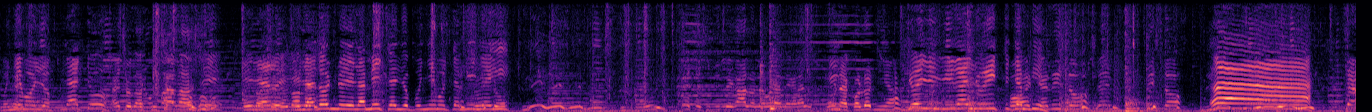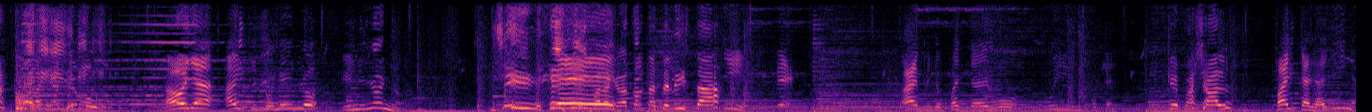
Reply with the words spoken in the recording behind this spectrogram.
ponemos los platos. Eso, las cucharas. eh, El, ado- adorno de la mesa lo ponemos también ahí. Uy, esto es un ilegalo, le voy a regalar una colonia. Yo le regalo Ay, qué también. lindo. Listo. ¡Ah! Ya, ahora, ¿qué hacemos? Ahora hay que ponerlo en el horno. Sí, para que la torta esté lista. Sí. Ay, pero falta algo muy importante. ¿Qué pasal? Falta la lina.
